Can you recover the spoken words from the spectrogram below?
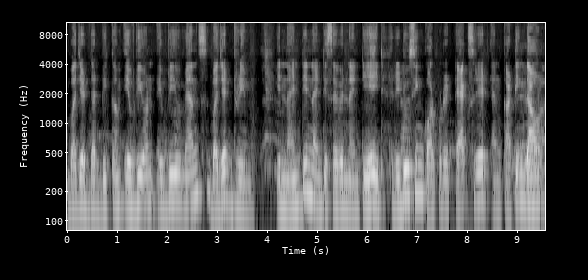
budget that become everyone every man's budget dream in 1997-98 reducing corporate tax rate and cutting down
